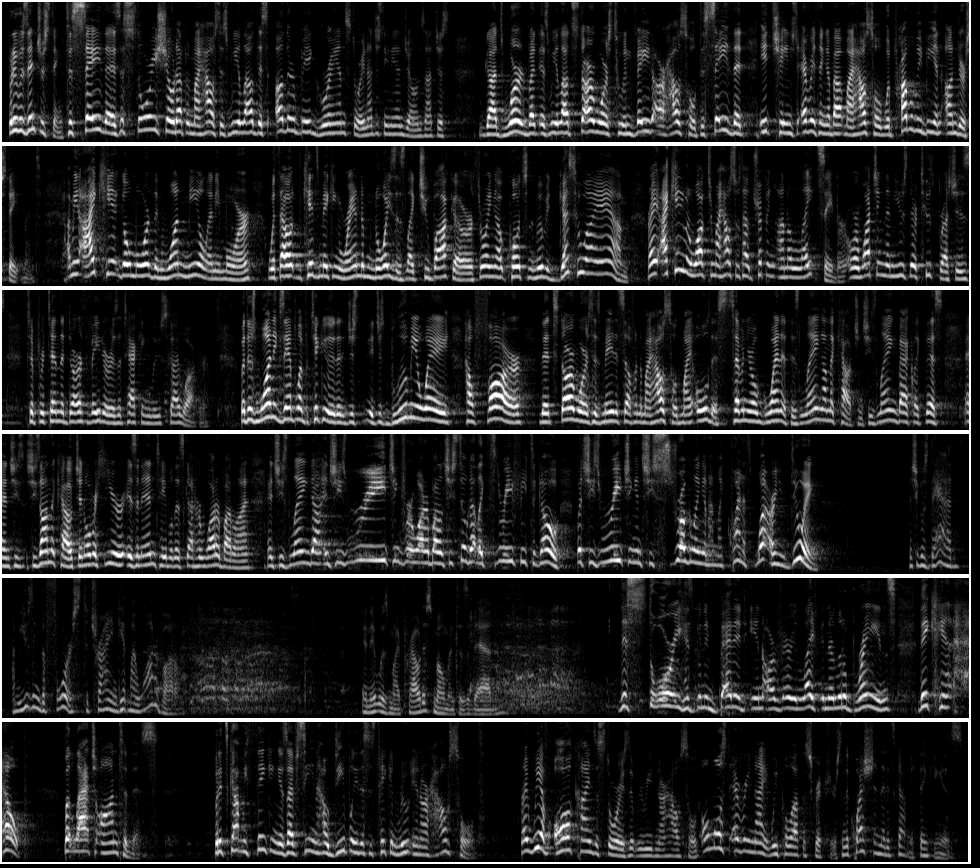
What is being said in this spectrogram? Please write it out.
But it was interesting to say that as a story showed up in my house, as we allowed this other big grand story, not just Indiana Jones, not just God's word, but as we allowed Star Wars to invade our household, to say that it changed everything about my household would probably be an understatement. I mean, I can't go more than one meal anymore without kids making random noises like Chewbacca or throwing out quotes in the movie, guess who I am? Right? I can't even walk through my house without tripping on a lightsaber or watching them use their toothbrushes to pretend that Darth Vader is attacking Luke Skywalker. But there's one example in particular that it just, it just blew me away how far that Star Wars has made itself into my household. My oldest, seven year old Gwyneth, is laying on the couch and she's laying back like this. And she's, she's on the couch, and over here is an end table that's got her water bottle on it. And she's laying down and she's reaching for a water bottle. And she's still got like three feet to go, but she's reaching and she's struggling. And I'm like, Gwyneth, what are you doing? And she goes, Dad, I'm using the force to try and get my water bottle. And it was my proudest moment as a dad. this story has been embedded in our very life, in their little brains. They can't help but latch on to this. But it's got me thinking as I've seen how deeply this has taken root in our household. Right? We have all kinds of stories that we read in our household. Almost every night we pull out the scriptures. And the question that it's got me thinking is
